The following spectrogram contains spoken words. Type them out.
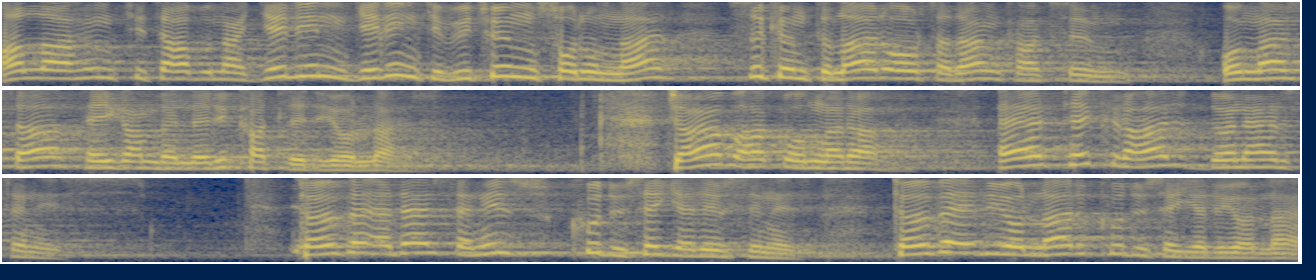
Allah'ın kitabına gelin, gelin ki bütün sorunlar, sıkıntılar ortadan kalksın. Onlarsa peygamberleri katlediyorlar. Cenab-ı Hak onlara eğer tekrar dönerseniz, tövbe ederseniz Kudüs'e gelirsiniz. Tövbe ediyorlar, Kudüs'e geliyorlar.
